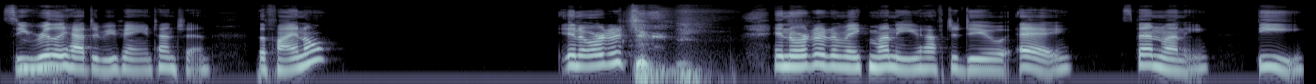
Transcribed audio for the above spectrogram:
So you Mhm. really had to be paying attention. The final, in order to, in order to make money, you have to do a spend money, b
